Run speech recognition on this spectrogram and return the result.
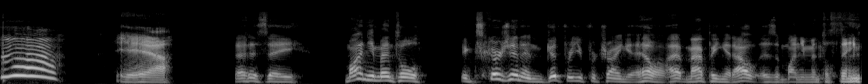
yeah. That is a monumental excursion, and good for you for trying it. Hell, mapping it out is a monumental thing.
